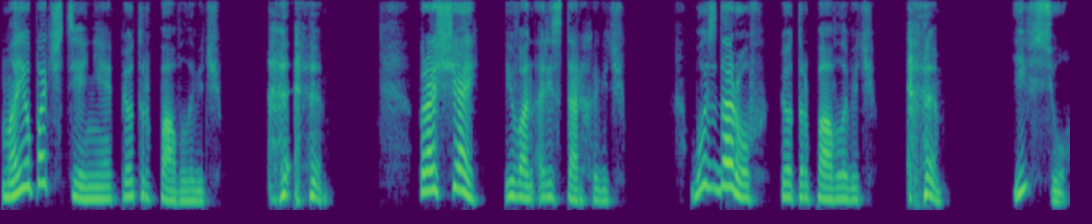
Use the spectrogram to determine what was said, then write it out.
Мое почтение, Петр Павлович. Прощай, Иван Аристархович. Будь здоров, Петр Павлович. И все.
